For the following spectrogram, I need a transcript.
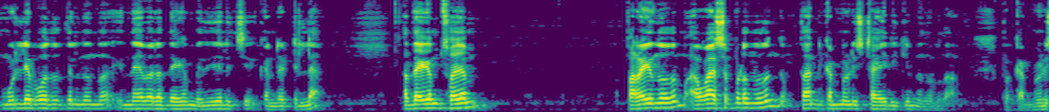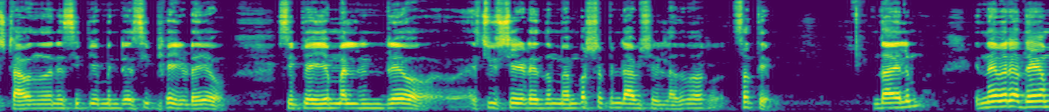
മൂല്യബോധത്തിൽ നിന്ന് ഇന്നേ വരെ അദ്ദേഹം വ്യതിചലിച്ച് കണ്ടിട്ടില്ല. അദ്ദേഹം സ്വയം പറയുന്നതും അവകാശപ്പെടുന്നതും താൻ കമ്മ്യൂണിസ്റ്റ് ആയിരിക്കും എന്നുള്ളതാണ്. അപ്പോൾ കമ്മ്യൂണിസ്റ്റ് ആവുന്നതിന് സി പി എമ്മിന്റെ സി പി ഐയുടെയോ സി പി ഐ എം എല്ലിന്റെയോ എസ് യു സി ഐയുടെ ഒന്നും മെമ്പർഷിപ്പിന്റെ ആവശ്യമില്ല. അത് വേറെ സത്യം. എന്തായാലും ഇന്നേ വരെ അദ്ദേഹം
